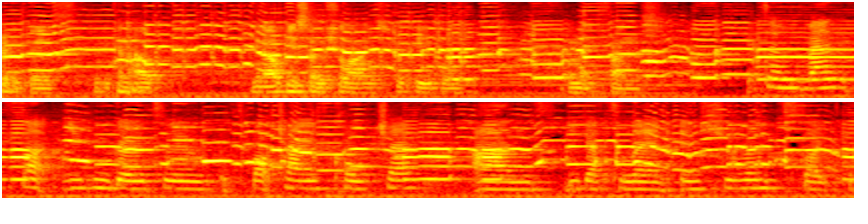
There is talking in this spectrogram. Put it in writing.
pretty good. It can help you can help you socialise with people and make friends. It's an event that you can go to. It's about Chinese culture, and you get to learn instruments like the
